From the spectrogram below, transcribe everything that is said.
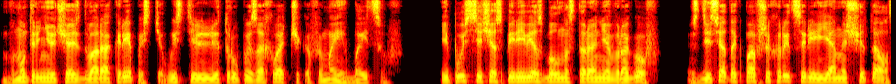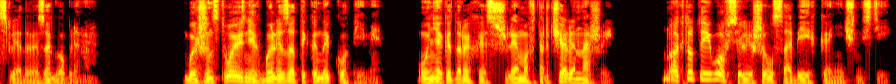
внутреннюю часть двора крепости выстелили трупы захватчиков и моих бойцов. И пусть сейчас перевес был на стороне врагов, с десяток павших рыцарей я насчитал, следуя за гоблином. Большинство из них были затыканы копьями. У некоторых из шлемов торчали ножи. Ну а кто-то и вовсе лишился обеих конечностей.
